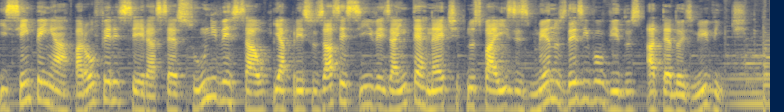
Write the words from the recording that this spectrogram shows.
e se empenhar para oferecer acesso universal e a preços acessíveis à internet nos países menos desenvolvidos até 2020.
